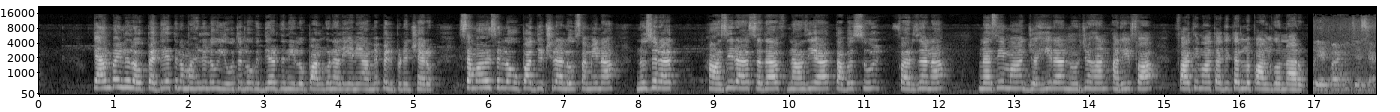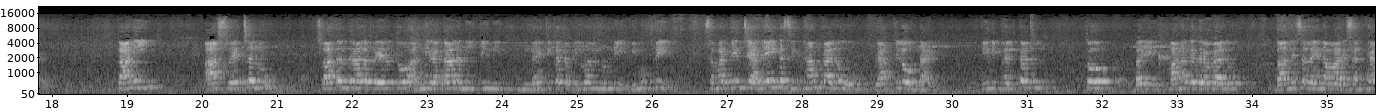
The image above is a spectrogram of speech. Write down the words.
క్యాంపెయిన్లలో పెద్ద ఎత్తున మహిళలు యువతులు విద్యార్థినిలు పాల్గొనాలి అని ఆమె పిలుపునిచ్చారు. సమావేశంలో ఉపాధ్యక్షురాలు సమీనా నుజరత్ హాజిరా సదాఫ్ నాజియా తబస్సు ఫర్జానా నజీమా జహీరా నూర్జహాన్ అరీఫా ఫాతిమా తదితరులు పాల్గొన్నారు. ఏర్పాటు చేశాడు. కానీ ఆ స్వేచ్ఛను స్వాతంత్రాల పేరుతో అన్ని రకాల నీతి నైతికత విలువల నుండి విముక్తి సమర్థించే అనేక సిద్ధాంతాలు వ్యాప్తిలో ఉన్నాయి. దీని ఫలితాలతో మరి మానక ద్రవ్యాలు బానిసలైన వారి సంఖ్య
